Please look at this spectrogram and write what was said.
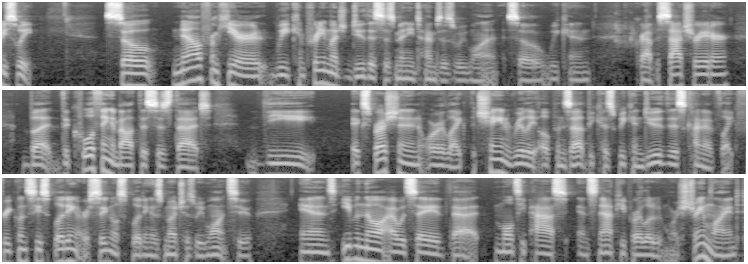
Pretty sweet. So now from here, we can pretty much do this as many times as we want. So we can grab a saturator, but the cool thing about this is that the expression or like the chain really opens up because we can do this kind of like frequency splitting or signal splitting as much as we want to. And even though I would say that multipass and snap heap are a little bit more streamlined,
